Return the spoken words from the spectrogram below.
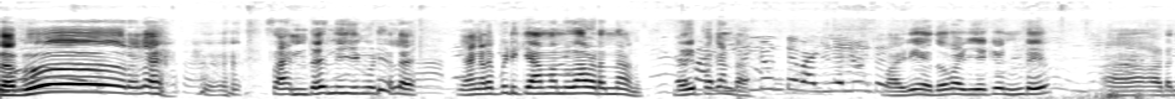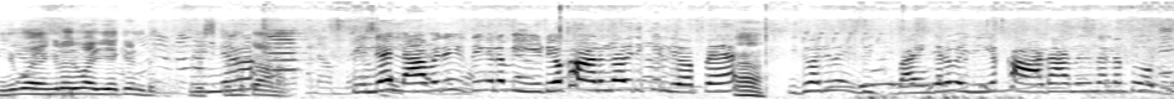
സബൂർ അല്ലേ? സന്റെ നീയും കൂടി അല്ലേ? ഞങ്ങളെ പിടിക്കാൻ വന്നത് അവിടെ നിന്നാണ്. ഇപ്പൊ കണ്ട? വഴി ഏതോ വഴിയൊക്കെ ഉണ്ട്. അടഞ്ഞു പോയെങ്കിലും ഒരു വഴിയൊക്കെ ഉണ്ട്. ജസ്റ്റ് ഒന്ന് കാണാം. പിന്നെ എല്ലാവരും ഇതിങ്ങനെ വീഡിയോ കാണുന്നവർക്കില്ലയോ അപ്പൊ ഇതൊരു ഭയങ്കര വലിയ കാടാണ് എന്നെല്ലാം തോന്നും.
